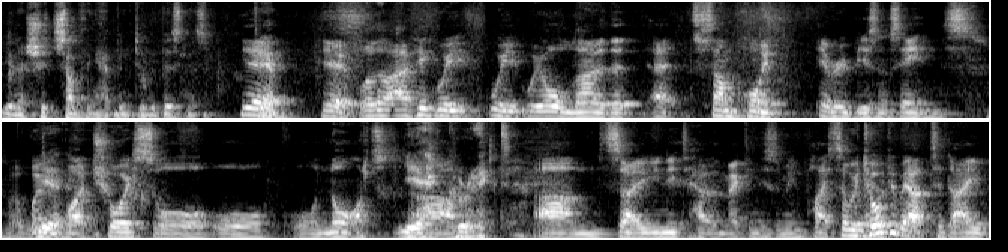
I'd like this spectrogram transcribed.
you know should something happen to the business Yeah, yeah. Well, I think we, we, we all know that at some point every business ends, whether Yeah. by choice or, or, or not. yeah Um, correct Um, so you need to have a mechanism in place. So we talked about today.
